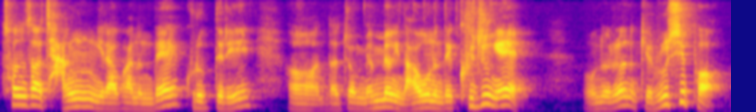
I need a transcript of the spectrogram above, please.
천사장이라고 하는데 그룹들이 어, 좀 몇 명이 나오는데 그 중에 오늘은 이렇게 루시퍼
